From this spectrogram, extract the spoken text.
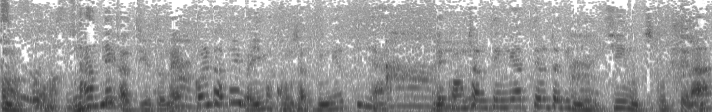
うなんなんでかっていうとね、はい。これ例えば今コンサルティングやってるじゃんでコンサルティングやってる時にチーム作ってな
